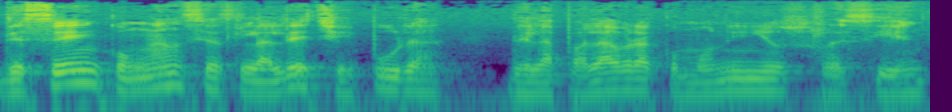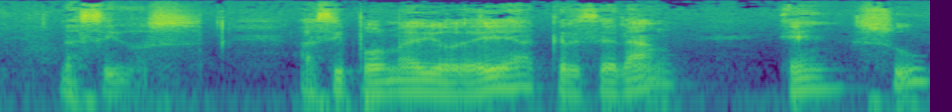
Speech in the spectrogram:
deseen con ansias la leche pura de la palabra como niños recién nacidos. Así por medio de ella crecerán en su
